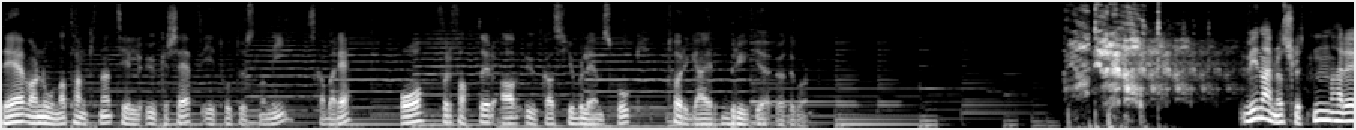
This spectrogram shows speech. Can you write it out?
Det var noen av tankene til ukesjef i 2009, Skabaret, og forfatter av ukas jubileumsbok, Torgeir Brygge Ødegården. Vi nærmer oss slutten her i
